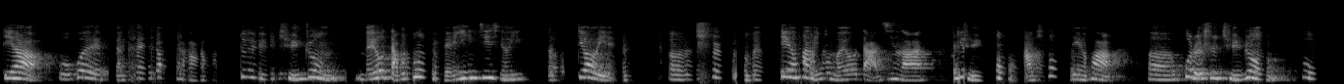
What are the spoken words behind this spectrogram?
第二，我会展开调查，对于群众没有打不通的原因进行一个调研，呃，是我们电话没有打进来，群众打错电话，呃，或者是群众不。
